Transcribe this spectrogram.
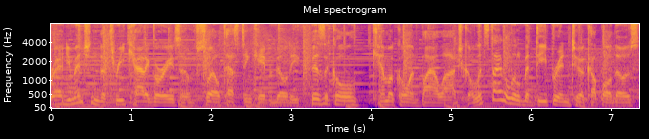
Brad, you mentioned the three categories of soil testing capability physical, chemical, and biological. Let's dive a little bit deeper into a couple of those.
